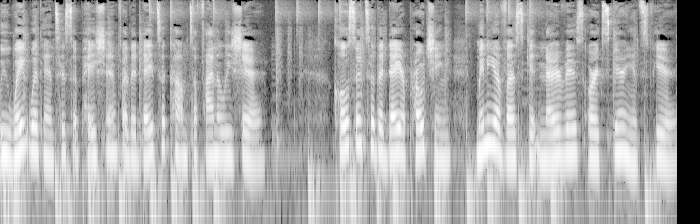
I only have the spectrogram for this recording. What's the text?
we wait with anticipation for the day to come to finally share. Closer to the day approaching, many of us get nervous or experience fear.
